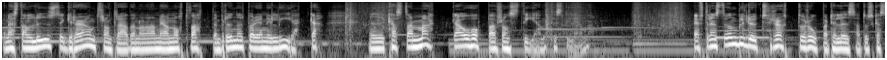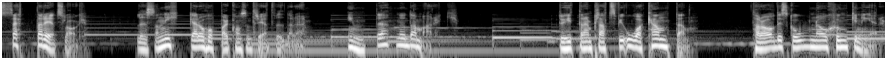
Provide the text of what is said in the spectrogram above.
Det nästan lyser grönt från träden och när ni har nått vattenbrynet börjar ni leka. Ni kastar macka och hoppar från sten till sten. Efter en stund blir du trött och ropar till Lisa att du ska sätta dig ett slag. Lisa nickar och hoppar koncentrerat vidare. Inte nudda mark. Du hittar en plats vid åkanten, tar av dig skorna och sjunker ner.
